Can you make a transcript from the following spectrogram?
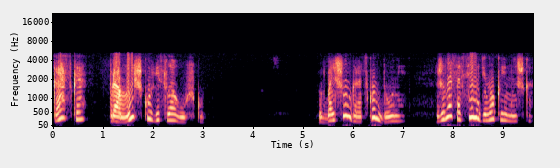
Сказка про мышку-веслоушку. В большом городском доме жила совсем одинокая мышка.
